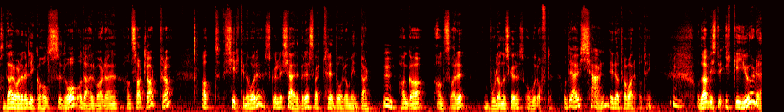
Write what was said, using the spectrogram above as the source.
Så der var det vedlikeholdslov, og der var det Han sa klart fra at kirkene våre skulle tjærebres hvert tredje år om vinteren. Han ga ansvaret hvordan det skal gjøres, og hvor ofte. Og det er jo kjernen i det å ta vare på ting. Og da, hvis du ikke gjør det,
